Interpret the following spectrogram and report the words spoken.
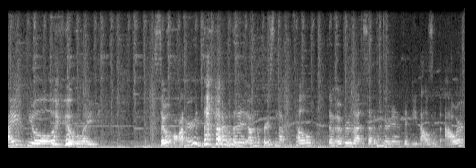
I feel like so honored that I'm the, I'm the person that propelled them over that 750,000th hour.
